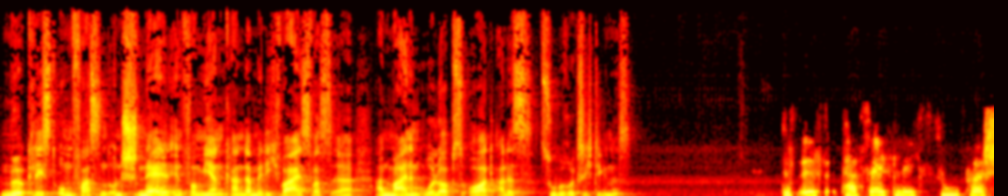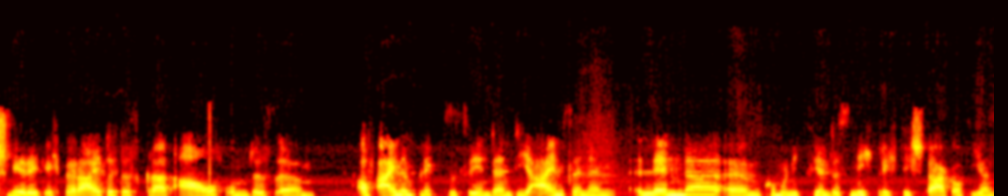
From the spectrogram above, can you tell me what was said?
möglichst umfassend und schnell informieren kann, damit ich weiß, was äh, an meinem Urlaubsort alles zu berücksichtigen ist? Das ist tatsächlich super schwierig. Ich bereite das gerade auf, um das ähm, auf einen Blick zu sehen, denn die einzelnen Länder ähm, kommunizieren das nicht richtig stark auf ihren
